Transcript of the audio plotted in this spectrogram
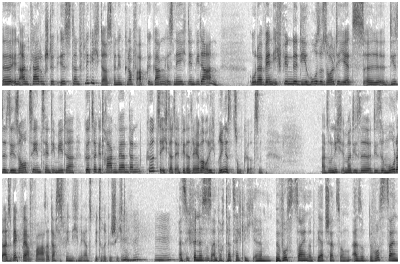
äh, in einem Kleidungsstück ist, dann flicke ich das. Wenn ein Knopf abgegangen ist, nähe ich den wieder an. Oder wenn ich finde, die Hose sollte jetzt äh, diese Saison 10 Zentimeter kürzer getragen werden, dann kürze ich das entweder selber oder ich bringe es zum Kürzen. Also nicht immer diese, diese Mode als Wegwerfware. Das finde ich eine ganz bittere Geschichte. Also ich finde, es ist einfach tatsächlich ähm, Bewusstsein und Wertschätzung. Also Bewusstsein,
